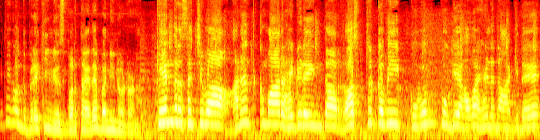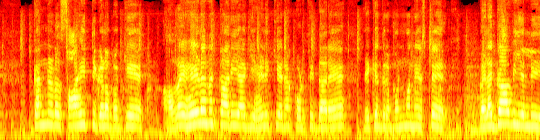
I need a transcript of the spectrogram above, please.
ಇದೀಗ ಒಂದು ಬ್ರೇಕಿಂಗ್ ನ್ಯೂಸ್ ಬರ್ತಾ ಇದೆ. ಬನ್ನಿ ನೋಡೋಣ. ಕೇಂದ್ರ ಸಚಿವ ಅನಂತ್ ಕುಮಾರ್ ಹೆಗಡೆಯಿಂದ ರಾಷ್ಟ್ರಕವಿ ಕುವೆಂಪುಗೆ ಅವಹೇಳನ ಆಗಿದೆ. ಕನ್ನಡ ಸಾಹಿತಿಗಳ ಬಗ್ಗೆ ಅವಹೇಳನಕಾರಿಯಾಗಿ ಹೇಳಿಕೆಯನ್ನು ಕೊಡ್ತಿದ್ದಾರೆ. ಏಕೆಂದರೆ ಮೊನ್ಮೊನ್ನೆ ಅಷ್ಟೇ ಬೆಳಗಾವಿಯಲ್ಲಿ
